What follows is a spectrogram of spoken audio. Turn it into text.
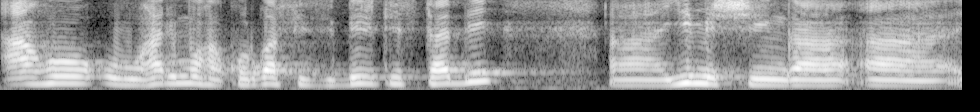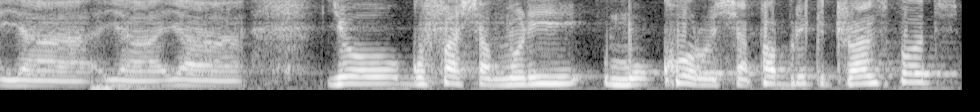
aho ubu harimo hakorwa feasibility study ah, y'imishinga yo gufasha muri mu koroshya public transport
